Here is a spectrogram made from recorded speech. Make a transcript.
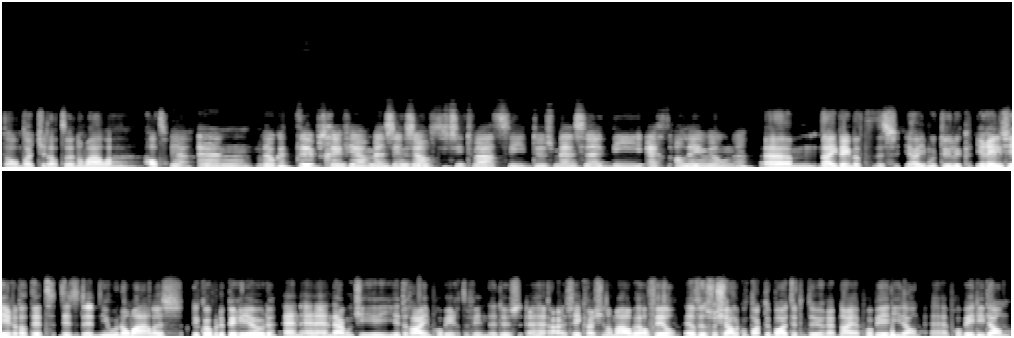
dan dat je dat normaal had. Ja, en welke tips geef je aan mensen in dezelfde situatie? Dus mensen die echt alleen wonen? Um, nou, ik denk dat het is, ja, je moet natuurlijk je realiseren dat dit, dit het nieuwe normaal is de komende periode. En, en, en daar moet je je, draai in proberen te vinden. Dus eh, zeker als je normaal wel veel, heel veel sociale contacten buiten de deur hebt, nou ja, probeer die dan, eh, probeer die dan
